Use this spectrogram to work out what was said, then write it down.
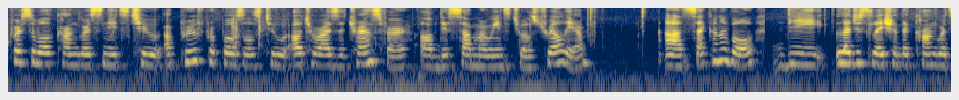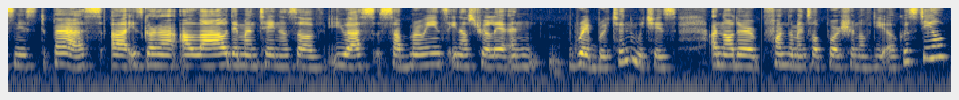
First of all, Congress needs to approve proposals to authorize the transfer of these submarines to Australia. Uh, second of all, the legislation that Congress needs to pass uh, is going to allow the maintenance of U.S. submarines in Australia and Great Britain, which is another fundamental portion of the AUKUS deal.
